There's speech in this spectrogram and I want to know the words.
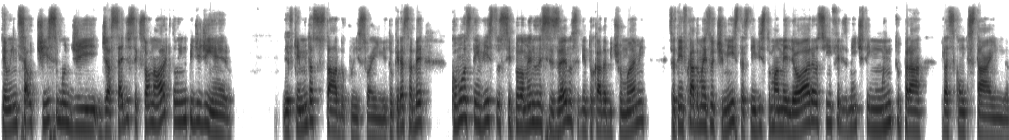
têm um índice altíssimo de, de assédio sexual na hora que estão indo pedir dinheiro. E eu fiquei muito assustado com isso ainda. Então, eu queria saber Como você tem visto, se pelo menos nesses anos você tem tocado a Bitumami, você tem ficado mais otimista, você tem visto uma melhora ou se infelizmente tem muito para se conquistar ainda?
